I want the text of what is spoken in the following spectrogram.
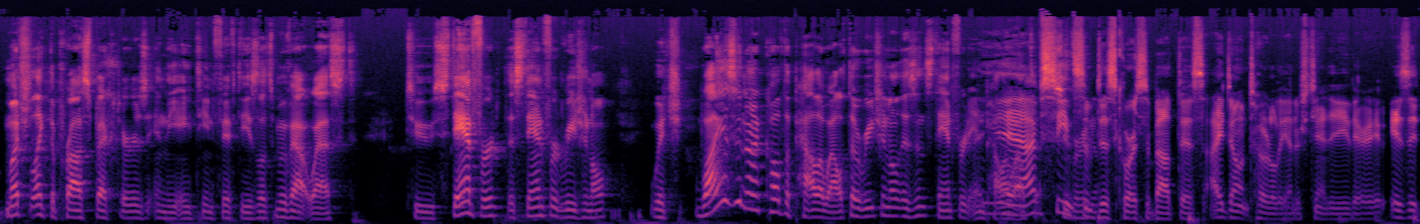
Back. Much like the prospectors in the 1850s, let's move out west to Stanford, the Stanford Regional. Which why is it not called the Palo Alto Regional? Isn't Stanford in Palo Alto? yeah, I've seen Super some regional? discourse about this. I don't totally understand it either. Is it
